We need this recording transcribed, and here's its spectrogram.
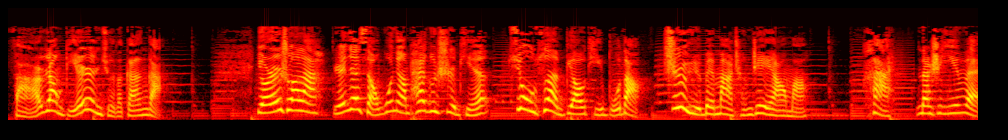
反而让别人觉得尴尬。有人说了，人家小姑娘拍个视频，就算标题不当，至于被骂成这样吗？嗨，那是因为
